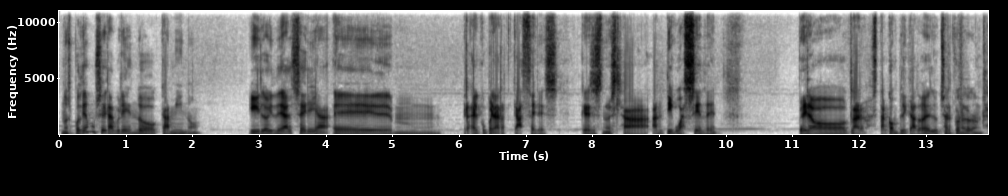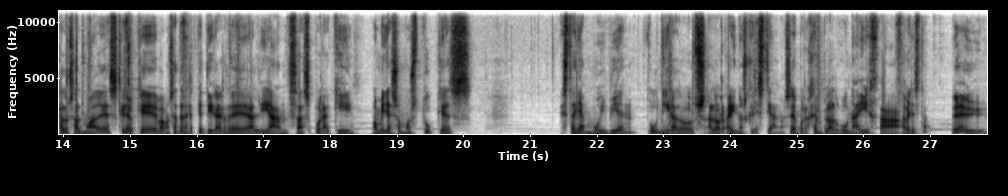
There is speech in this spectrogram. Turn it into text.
Nos podríamos ir abriendo camino. Y lo ideal sería eh, mm, recuperar Cáceres, que es nuestra antigua sede. Pero claro, está complicado, ¿eh? Luchar contra los almohades. Creo que vamos a tener que tirar de alianzas por aquí. Hombre, ya somos duques. Estaría muy bien unir a los, a los reinos cristianos, ¿eh? Por ejemplo, alguna hija... A ver, ¿esta? ¡Ey!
